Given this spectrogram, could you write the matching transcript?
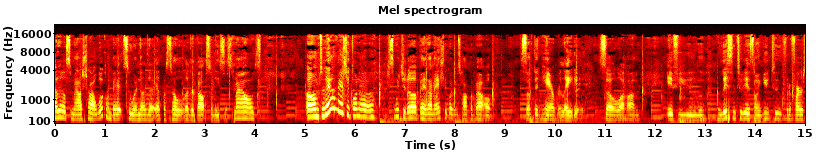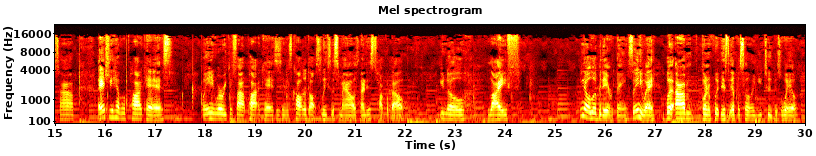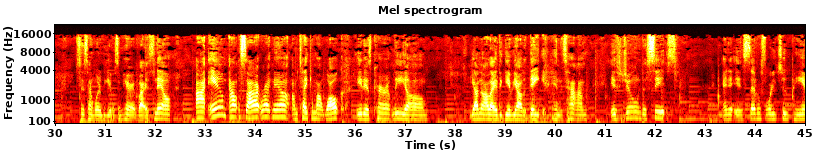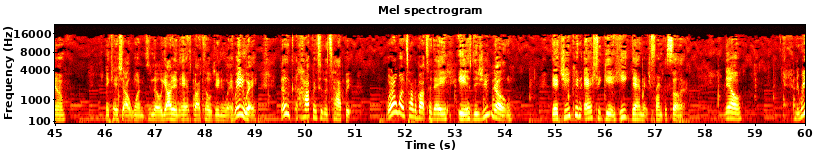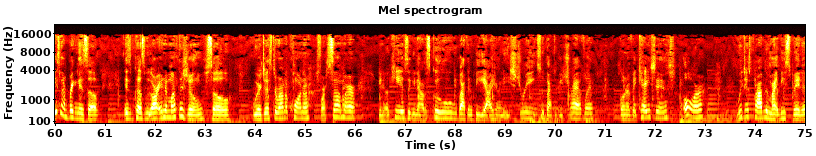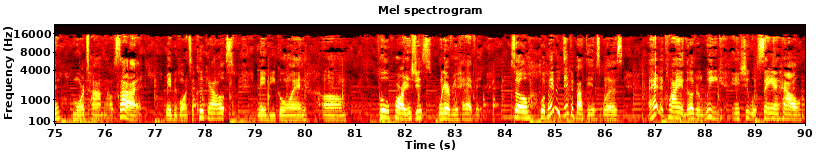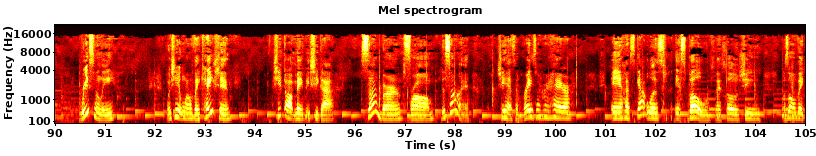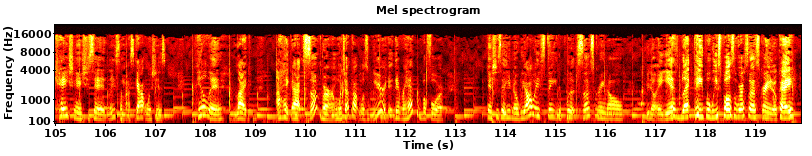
Hello, Smile Child. Welcome back to another episode of the Thoughts of Lisa Smilez. Um, today I'm actually gonna switch it up, and I'm actually gonna talk about something hair related. So, um, if you listen to this on YouTube for the first time, I actually have a podcast or anywhere we can find podcasts, and it's called The Thoughts of Lisa Smilez. And I just talk about, you know, life, you know, a little bit of everything. So anyway, but I'm going to put this episode on YouTube as well, since I'm going to be giving some hair advice. Now, I am outside right now. I'm taking my walk. It is currently, um, y'all know I like to give y'all the date and the time. It's June the 6th, and it is 7:42 p.m. In case y'all wanted to know, y'all didn't ask, but I told you anyway. But anyway, let's hop into the topic. What I want to talk about today is: Did you know? That you can actually get heat damage from the sun. Now, the reason I'm bringing this up is because we are in the month of June, so we're just around the corner for summer. You know, kids are getting out of school, we about to be out here in these streets, we about to be traveling, going on vacations, or we just probably might be spending more time outside. Maybe going to cookouts, maybe going um, pool parties, just whatever you're having. So, what made me think about this was I had a client the other week, and she was saying how recently, when she had went on vacation, she thought maybe she got sunburn from the sun. She had some braids in her hair, and her scalp was exposed. And so she was on vacation. And she said, Lisa, my scalp was just peeling like I had got sunburn, which I thought was weird. It never happened before. And she said, you know, we always think to put sunscreen on, you know, and yes, black people, we supposed to wear sunscreen, okay?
